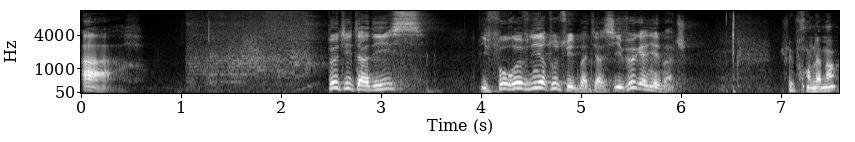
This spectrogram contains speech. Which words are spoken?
Art, Petit indice, il faut revenir tout de suite, Mathias. Il veut gagner le match. Je vais prendre la main.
